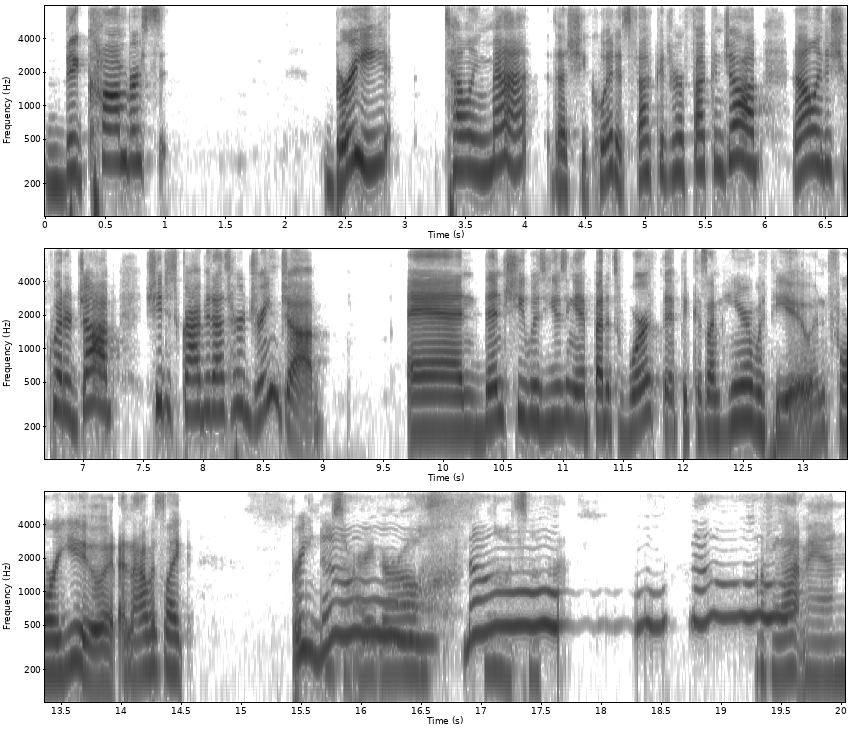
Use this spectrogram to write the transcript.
the converse Bree telling Matt that she quit his fucking her fucking job. Not only did she quit her job, she described it as her dream job. And then she was using it, but it's worth it because I'm here with you and for you. And I was like, Bree, no, I'm sorry, girl. No, No, it's not. no. Not for that man.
